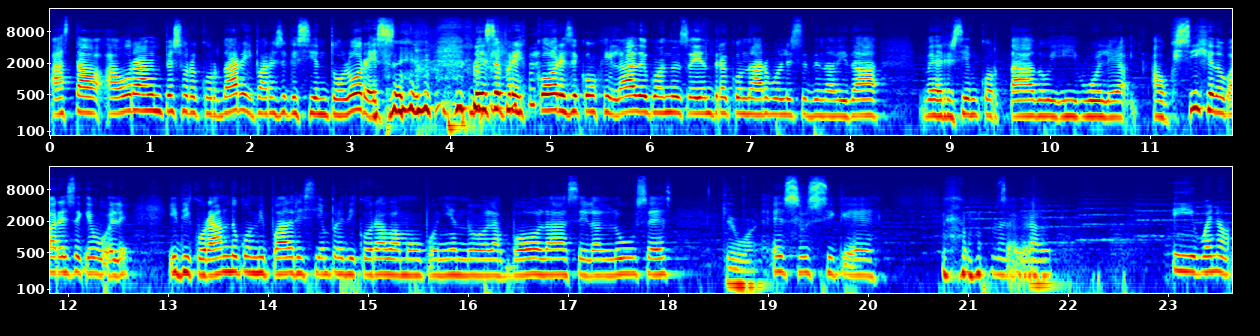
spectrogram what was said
hasta ahora me empiezo a recordar y parece que siento olores de ese frescor, ese congelado cuando se entra con árboles de Navidad recién cortado y huele a oxígeno, parece que huele. Y decorando con mi padre siempre decorábamos poniendo las bolas y las luces. Qué guay. Eso sí que es sagrado. Y bueno,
